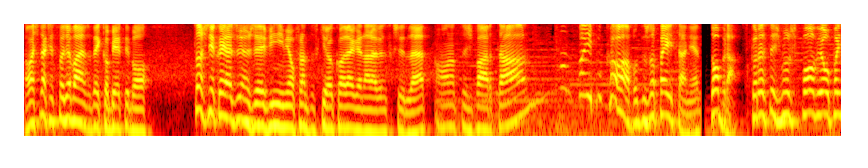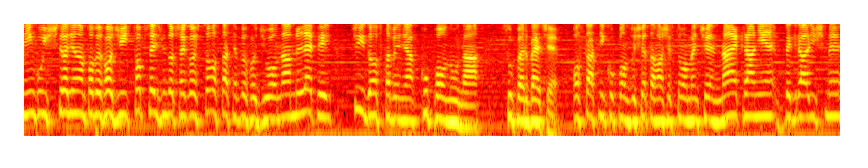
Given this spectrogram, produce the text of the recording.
No właśnie tak się spodziewałem tej kobiety, bo coś nie kojarzyłem, że Vini miał francuskiego kolegę na lewym skrzydle. Ona coś warta. No 2,5 koła, bo dużo pejsa, nie? Dobra, skoro jesteśmy już w połowie openingu i średnio nam to wychodzi, to przejdźmy do czegoś, co ostatnio wychodziło nam lepiej, czyli do obstawienia kuponu na Superbecie. Ostatni kupon wyświetla się w tym momencie na ekranie, wygraliśmy.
